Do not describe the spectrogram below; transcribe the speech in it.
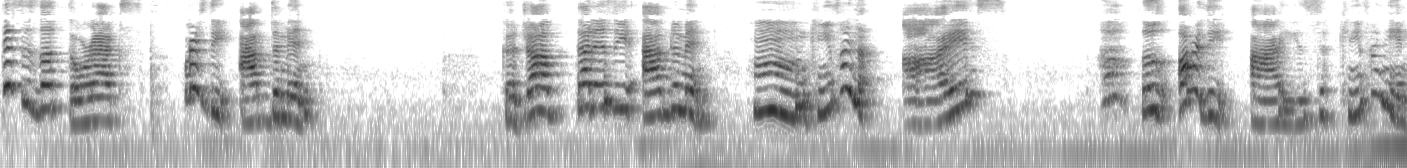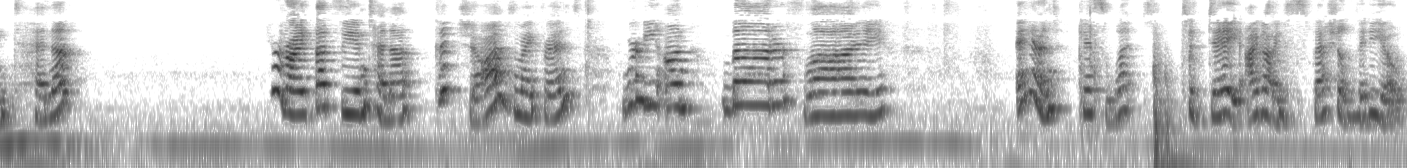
This is the thorax. Where's the abdomen? Good job. That is the abdomen. Hmm, can you find the eyes? Those are the eyes. Can you find the antenna? You're right, that's the antenna. Good jobs, my friends. Working on butterfly. And guess what? Today I got a special video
